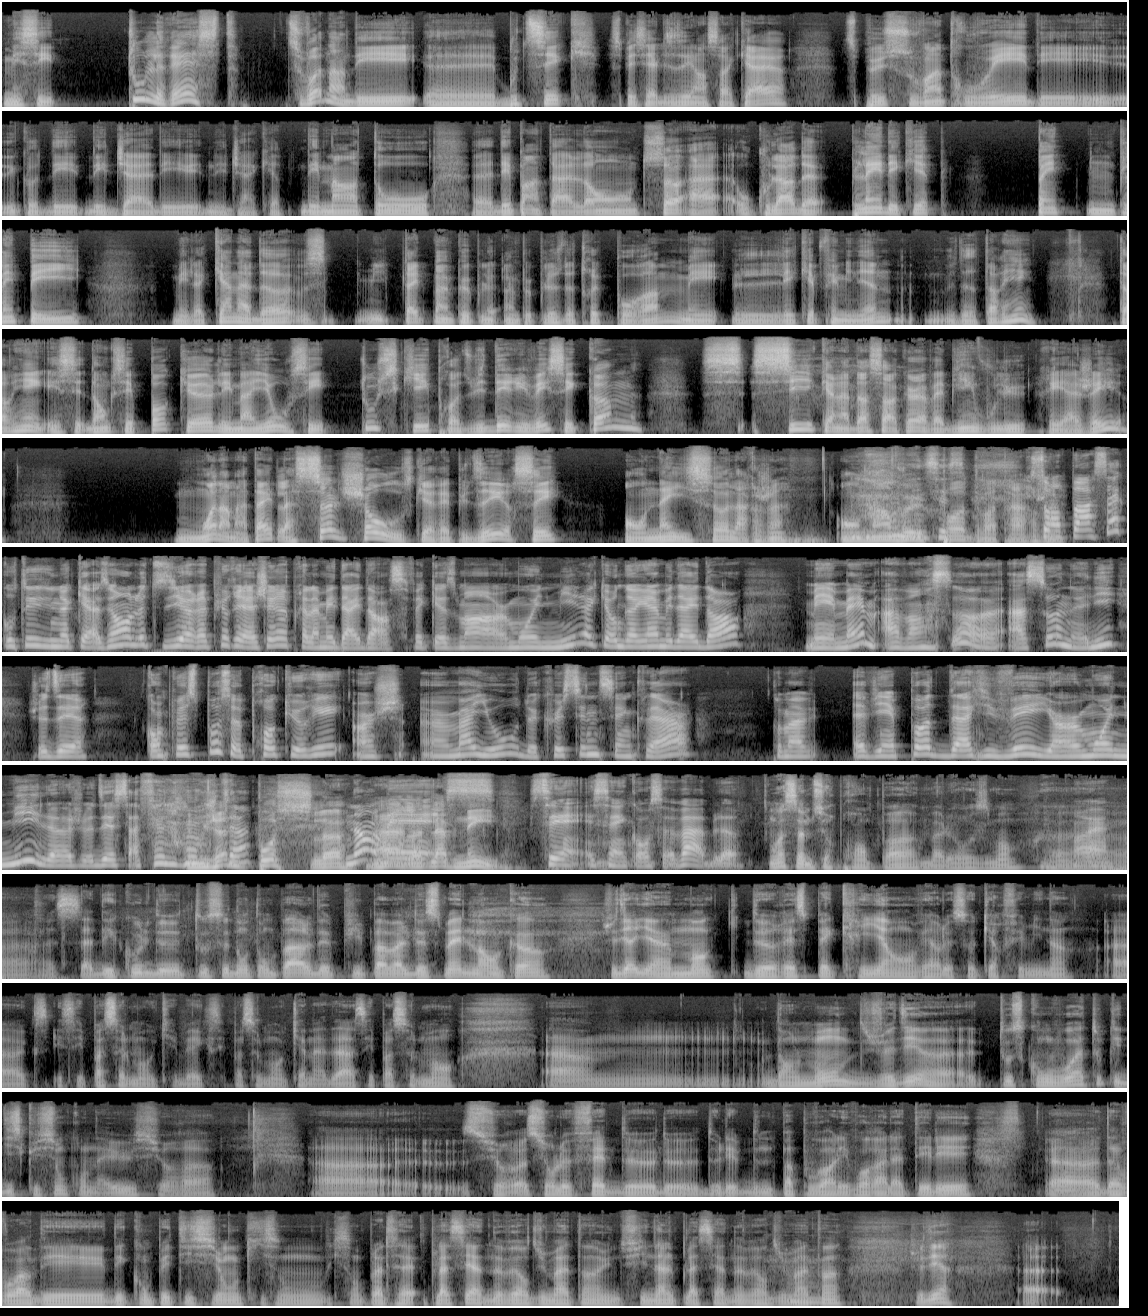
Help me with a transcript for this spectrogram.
Mais c'est tout le reste. Tu vas dans des euh, boutiques spécialisées en soccer, tu peux souvent trouver des, écoute, des, des, ja- des, des jackets, des manteaux, euh, des pantalons, tout ça aux couleurs de plein d'équipes, plein, plein de pays. Mais le Canada, peut-être un peu, un peu plus de trucs pour hommes, mais l'équipe féminine, t'as rien. T'as rien. Et donc, c'est pas que les maillots, c'est tout ce qui est produit dérivé. C'est comme si Canada Soccer avait bien voulu réagir. Moi, dans ma tête, la seule chose qu'il aurait pu dire, c'est on haït ça, l'argent. On n'en veut pas de votre Ils sont argent. passés à côté d'une occasion. Là, tu dis, ils auraient pu réagir après la médaille d'or. Ça fait quasiment un mois et demi qu'ils ont gagné la médaille d'or. Mais même avant ça, à ça, Nelly, je veux dire, qu'on puisse pas se procurer un, un maillot de Christine Sinclair, comme elle, vient pas d'arriver il y a un mois et demi, là. Je veux dire, ça fait longtemps. Une jeune pousse, là. Non, Hein, elle a mais de l'avenir. c'est c'est inconcevable, là. Moi, ça me surprend pas, malheureusement. Euh, Ça découle de tout ce dont on parle depuis pas mal de semaines, là encore. Je veux dire, il y a un manque de respect criant envers le soccer féminin. Euh, et c'est pas seulement au Québec, c'est pas seulement au Canada, c'est pas seulement euh, dans le monde. Je veux dire, euh, tout ce qu'on voit, toutes les discussions qu'on a eues sur sur, sur le fait de, de, de, les- de ne pas pouvoir les voir à la télé, euh, d'avoir des, des compétitions qui sont, qui sont placées, placées à 9h du matin, une finale placée à 9h du matin. Je veux dire, euh,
